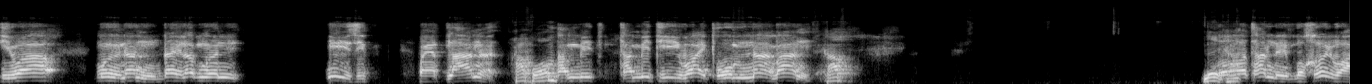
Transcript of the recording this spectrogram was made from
ที่ว่ามือนั่นได้รับเงินยี่สิบแปดล้านอะ ครับผมทำมิทำพิธีไหว้ภูมิหน้าบ้านครับ ได้เพคราะรับว่าท่านเนี่ยบ่เคยไหว้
